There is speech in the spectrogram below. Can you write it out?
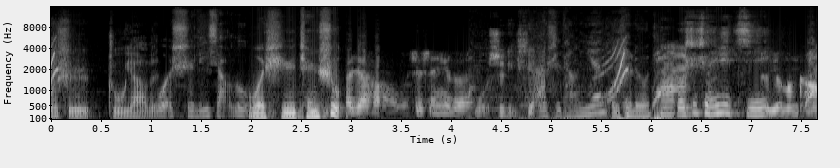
我是朱亚文，我是李小璐，我是陈数。大家好，我是盛一伦，我是李现，我是唐嫣，我是刘涛，我是陈玉琪，我是袁文康，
